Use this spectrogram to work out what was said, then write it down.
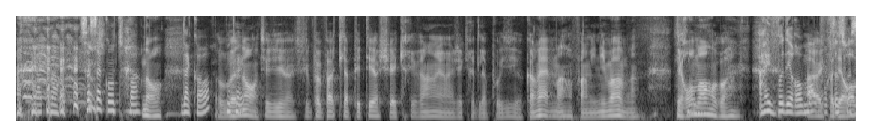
d'accord. ça, ça compte pas. Non, D'accord. Euh, ben non, tu dis, euh, je peux pas te la péter, je suis écrivain, euh, j'écris de la poésie euh, quand même, hein, enfin minimum. hein. Des romans, quoi. Ah, il faut des romans Ah, il pour que ça soit romans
